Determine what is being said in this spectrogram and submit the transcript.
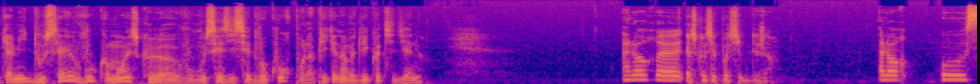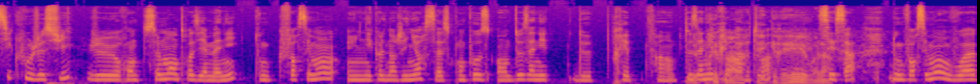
Camille Doucet, vous, comment est-ce que euh, vous vous saisissez de vos cours pour l'appliquer dans votre vie quotidienne? Alors. Est-ce que c'est possible déjà? Alors, au cycle où je suis, je rentre seulement en troisième année. Donc forcément, une école d'ingénieur, ça se compose en deux années de pré... enfin, deux années préparatoires. Voilà. C'est ça. Donc forcément, on voit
